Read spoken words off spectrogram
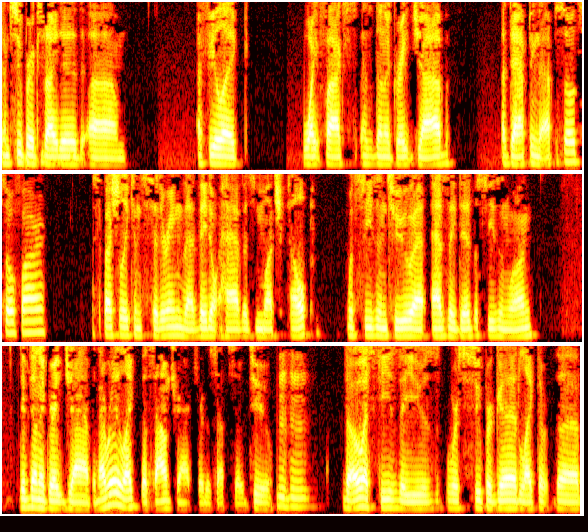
I'm super excited. Um, I feel like White Fox has done a great job adapting the episodes so far, especially considering that they don't have as much help with season two as they did with season one. They've done a great job, and I really like the soundtrack for this episode too. Mm-hmm. The OSTs they used were super good, like the the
